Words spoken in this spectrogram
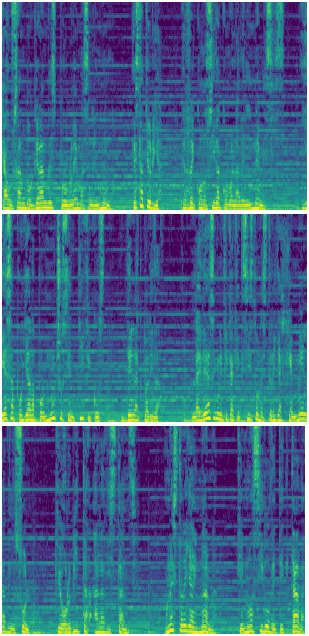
causando grandes problemas en el mundo. Esta teoría es reconocida como la del Némesis y es apoyada por muchos científicos de la actualidad. La idea significa que existe una estrella gemela del Sol que orbita a la distancia, una estrella enana que no ha sido detectada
